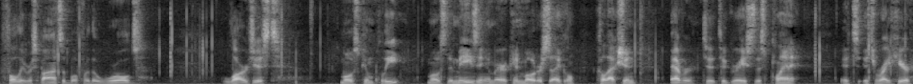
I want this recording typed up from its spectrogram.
fully responsible for the world's largest, most complete, most amazing American motorcycle collection ever to, to grace this planet. It's it's right here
